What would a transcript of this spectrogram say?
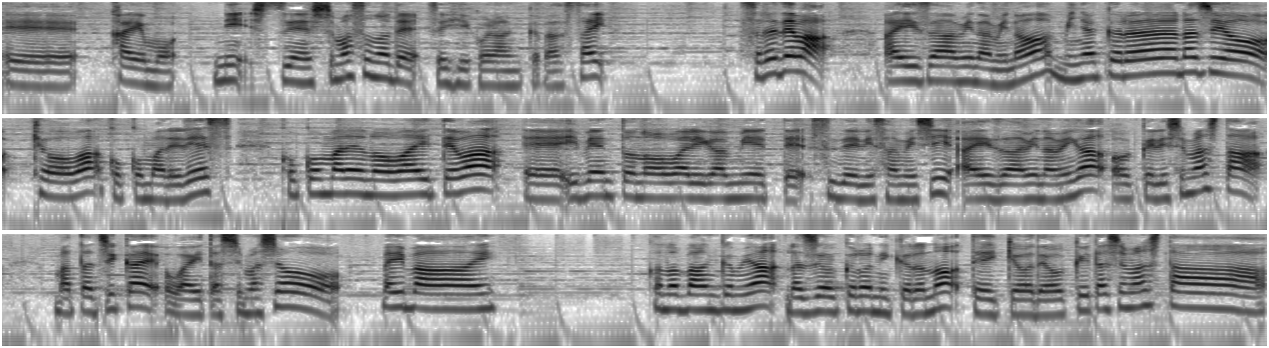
えー、回もに出演してますのでぜひご覧ください。それでは相沢みなみのミニャクルラジオ今日はここまでです。ここまでのお相手は、えー、イベントの終わりが見えてすでに寂しい相沢みなみがお送りしました。また次回お会いいたしましょう。バイバイ。この番組はラジオクロニクルの提供でお送りいたしました。は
